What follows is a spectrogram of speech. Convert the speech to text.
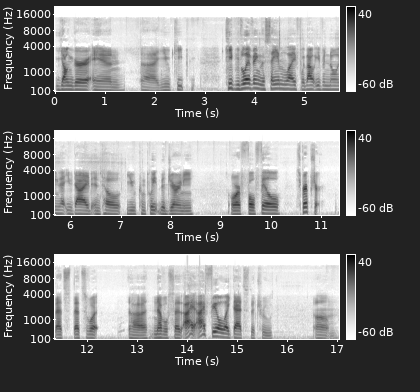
younger and uh, you keep keep living the same life without even knowing that you died until you complete the journey or fulfill scripture. That's that's what uh, Neville says I, I feel like that's the truth um,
